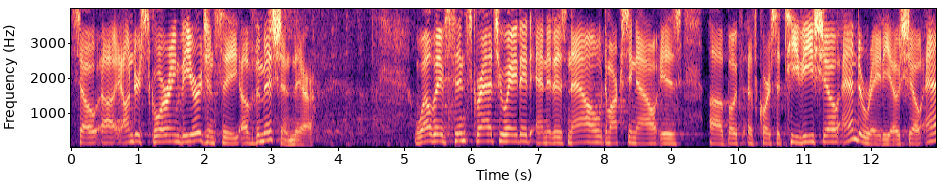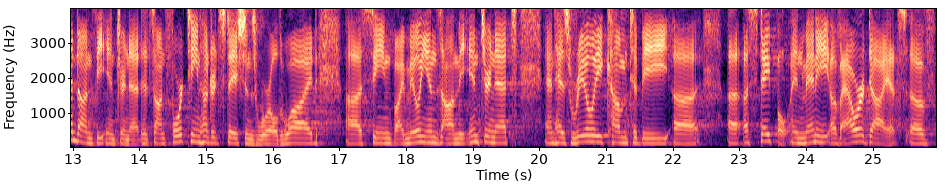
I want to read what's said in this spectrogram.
So uh, underscoring the urgency of the mission there well, they've since graduated, and it is now, Democracy Now! is uh, both, of course, a TV show and a radio show, and on the internet. It's on 1,400 stations worldwide, uh, seen by millions on the internet, and has really come to be uh, a staple in many of our diets of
